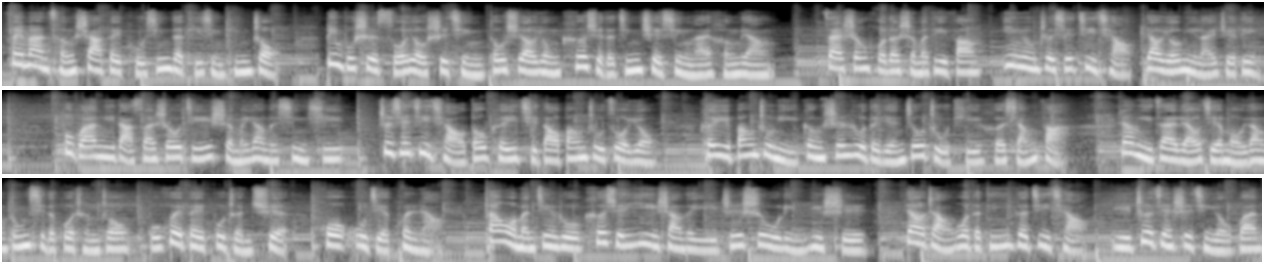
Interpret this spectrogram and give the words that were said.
费曼曾煞费苦心地提醒听众。并不是所有事情都需要用科学的精确性来衡量，在生活的什么地方应用这些技巧要由你来决定。不管你打算收集什么样的信息，这些技巧都可以起到帮助作用，可以帮助你更深入的研究主题和想法，让你在了解某样东西的过程中不会被不准确或误解困扰。当我们进入科学意义上的已知事物领域时，要掌握的第一个技巧与这件事情有关，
